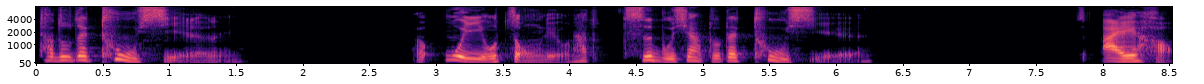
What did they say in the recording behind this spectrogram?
他都在吐血了呢，啊胃有肿瘤，他吃不下，都在吐血，哀嚎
